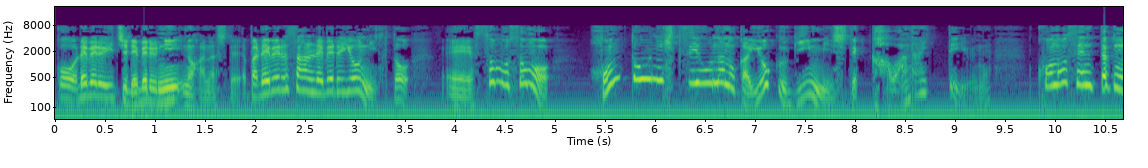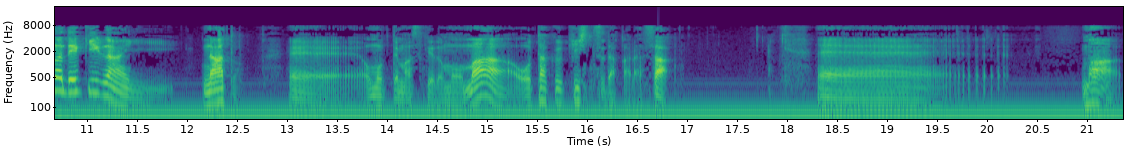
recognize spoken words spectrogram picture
こう、レベル1、レベル2の話で、やっぱレベル3、レベル4に行くと、えー、そもそも、本当に必要なのかよく吟味して買わないっていうね。この選択ができないなと。えー、思ってますけども、まあ、オタク気質だからさ、えー、まあ、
